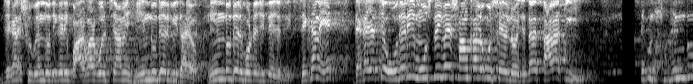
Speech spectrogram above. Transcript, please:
যেখানে শুভেন্দু অধিকারী বারবার বলছে আমি হিন্দুদের বিধায়ক হিন্দুদের ভোটে জিতে এসেছি। সেখানে দেখা যাচ্ছে ওদেরই মুসলিমের সংখ্যালঘু সেল রয়েছে। তাহলে তারা কি? দেখুন শুভেন্দু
